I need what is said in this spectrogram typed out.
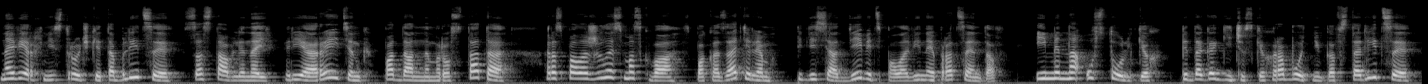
на верхней строчке таблицы, составленной РИА рейтинг по данным Росстата, расположилась Москва с показателем 59,5%. Именно у стольких педагогических работников столицы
